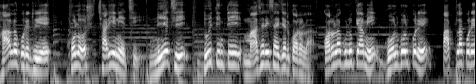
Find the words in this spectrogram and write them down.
ভালো করে ধুয়ে খোলস ছাড়িয়ে নিয়েছি। নিয়েছি দুই তিনটি মাঝারি সাইজের করলা। করলাগুলোকে আমি গোল গোল করে পাতলা করে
